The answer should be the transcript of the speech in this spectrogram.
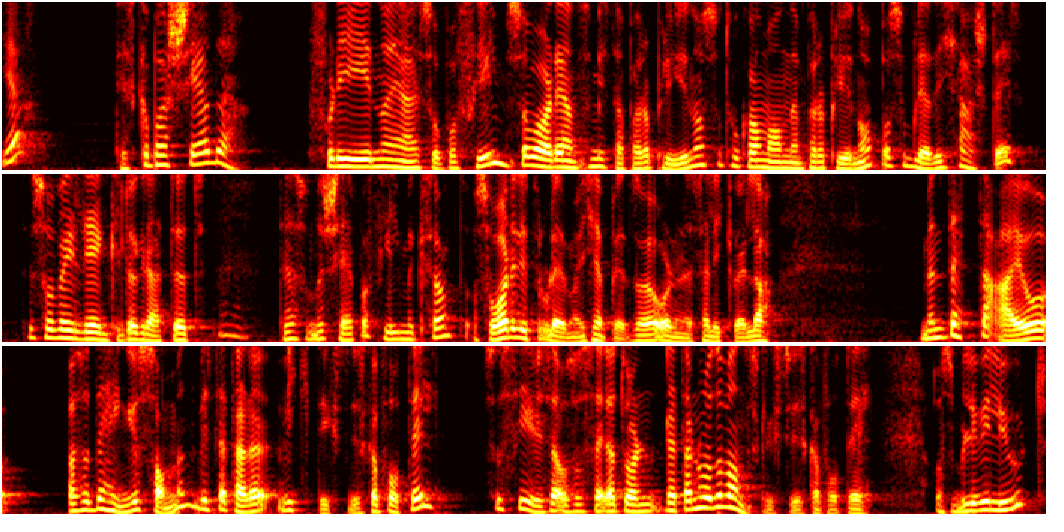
Ja. Det skal bare skje, det. Fordi når jeg så på film, så var det en som mista paraplyen, og så tok han mannen den paraplyen opp, og så ble de kjærester. Det så veldig enkelt og greit ut. Mm. Det er sånn det skjer på film, ikke sant? Og så har de litt problemer med å kjempe litt, så ordner det seg likevel, da. Men dette er jo Altså, det henger jo sammen. Hvis dette er det viktigste vi skal få til, så sier det seg også selv at dette er noe av det vanskeligste vi skal få til. Og så blir vi lurt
